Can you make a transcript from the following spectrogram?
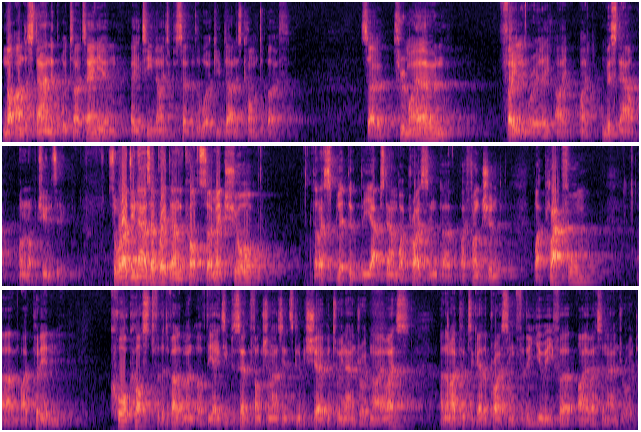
Not understanding that with Titanium, 80, 90% of the work you've done is common to both. So through my own failing really, I, I missed out on an opportunity. So what I do now is I break down the costs. So I make sure that I split the, the apps down by pricing, uh, by function, by platform. Um, I put in core cost for the development of the 80% functionality that's going to be shared between Android and iOS. And then I put together pricing for the UI for iOS and Android.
